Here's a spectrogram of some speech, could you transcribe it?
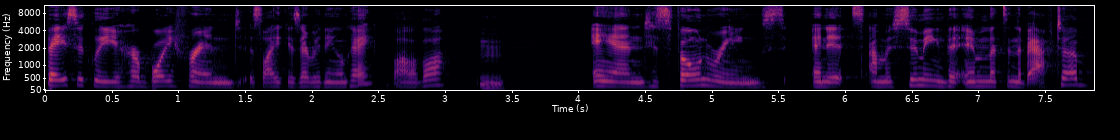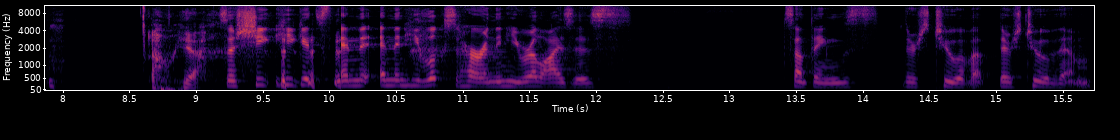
basically her boyfriend is like, Is everything okay? Blah, blah, blah. Mm. And his phone rings and it's, I'm assuming the Em that's in the bathtub. Oh yeah. So she, he gets, and, th- and then he looks at her and then he realizes something's, there's two of, a, there's two of them.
